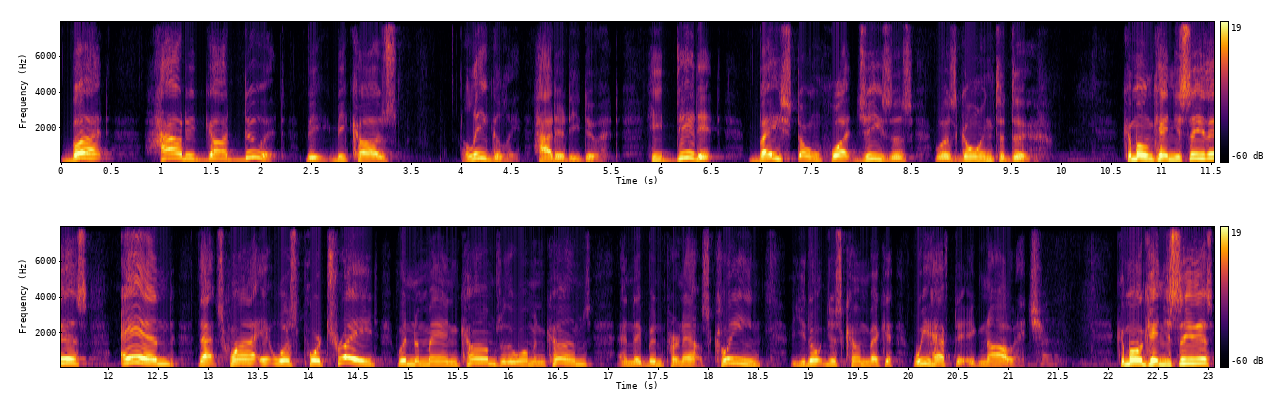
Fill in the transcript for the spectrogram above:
But how did God do it? Be- because legally, how did He do it? He did it based on what Jesus was going to do. Come on, can you see this? And that's why it was portrayed when the man comes or the woman comes and they've been pronounced clean. You don't just come back. We have to acknowledge. Come on, can you see this?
